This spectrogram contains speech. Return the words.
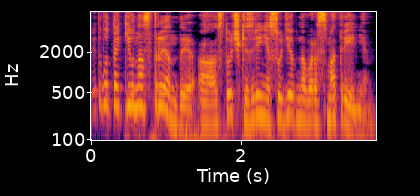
Это вот такие у нас тренды а, с точки зрения судебного рассмотрения.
